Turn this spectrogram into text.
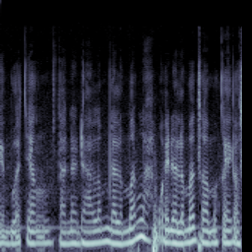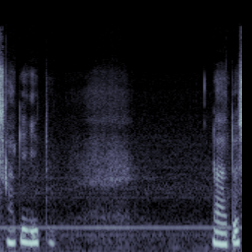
kayak buat yang tanah dalam daleman lah pokoknya daleman sama kayak kaos kaki gitu nah terus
